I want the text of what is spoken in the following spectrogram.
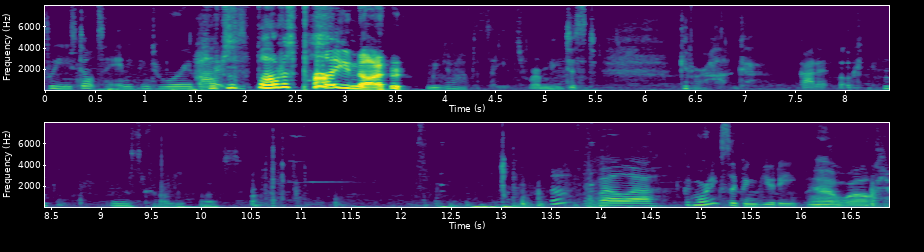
please don't say anything to worry How about it. does, how does Patty know? I mean, you don't have to say it's from me. Just give her a hug. Got it. Okay. That's kind of nice. Well, uh, good morning, Sleeping Beauty. Yeah, well, you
